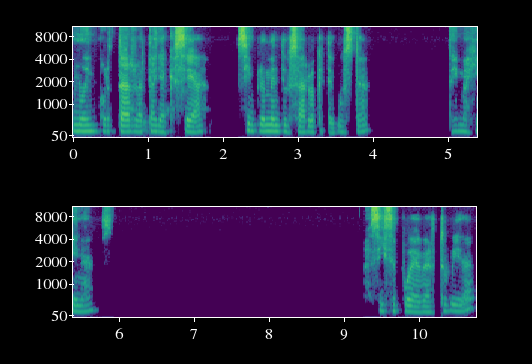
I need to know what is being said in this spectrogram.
no importar la talla que sea, simplemente usar lo que te gusta? ¿Te imaginas? Así se puede ver tu vida.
